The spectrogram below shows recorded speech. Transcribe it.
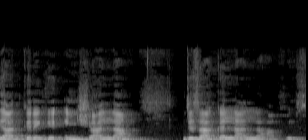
याद करेंगे इन जजाकल्ला अल्लाह हाफिज़।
